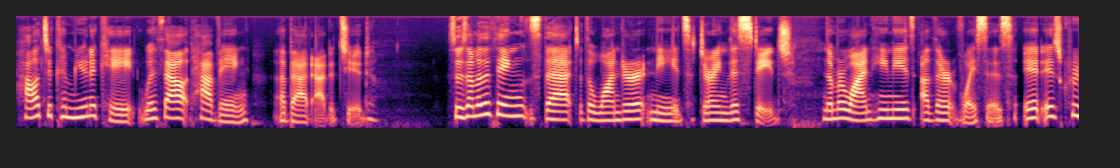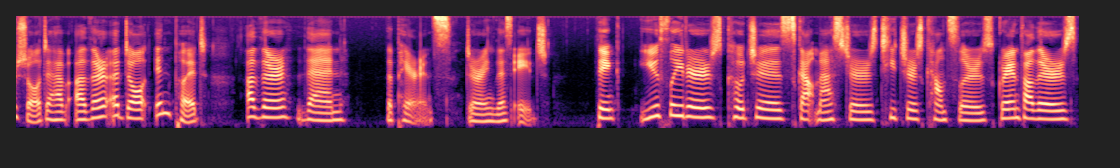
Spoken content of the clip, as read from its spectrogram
how to communicate without having a bad attitude. So, some of the things that the wanderer needs during this stage number one, he needs other voices. It is crucial to have other adult input other than the parents during this age. Think youth leaders, coaches, scoutmasters, teachers, counselors, grandfathers,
